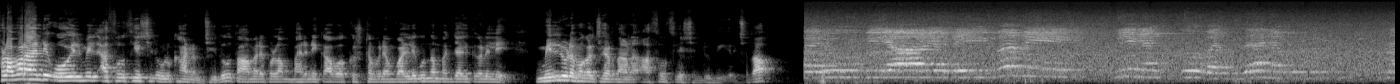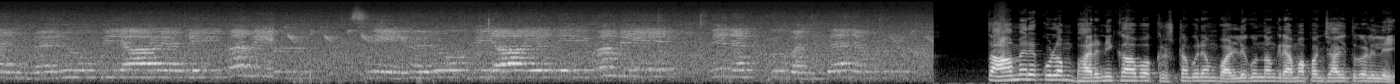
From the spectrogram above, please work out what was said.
Flour and oil mill association ഉദ്ഘാടനം ചെയ്തു. താമരക്കുളം ഭരണിക്കാവ് കൃഷ്ണപുരം വള്ളികുന്നം പഞ്ചായത്തുകളിലെ മില്ലുടമകൾ ചേർന്നാണ് അസോസിയേഷൻ രൂപീകരിച്ചത്. താമരക്കുളം ഭരണിക്കാവ് കൃഷ്ണപുരം വള്ളികുന്നം ഗ്രാമപഞ്ചായത്തുകളിലെ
